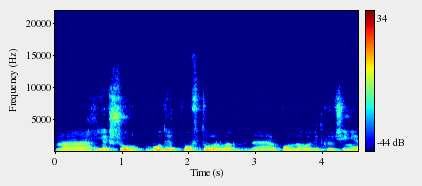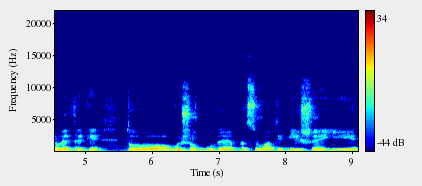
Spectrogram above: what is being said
На якщо буде повтор е, повного відключення електрики, то вишок буде працювати більше, і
